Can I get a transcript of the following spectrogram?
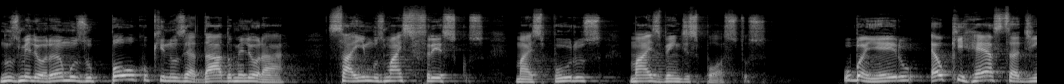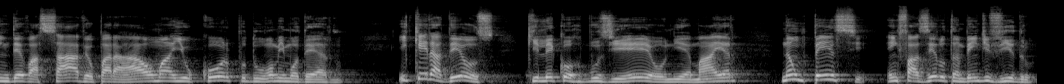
nos melhoramos o pouco que nos é dado melhorar. Saímos mais frescos, mais puros, mais bem dispostos. O banheiro é o que resta de indevassável para a alma e o corpo do homem moderno. E queira Deus que Le Corbusier ou Niemeyer não pense em fazê-lo também de vidro,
